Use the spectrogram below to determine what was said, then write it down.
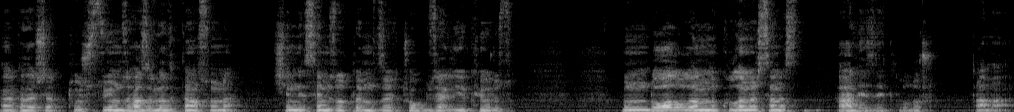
Arkadaşlar turşu suyumuzu hazırladıktan sonra şimdi semizotlarımızı çok güzel yıkıyoruz. Bunun doğal olanını kullanırsanız daha lezzetli olur. Ama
